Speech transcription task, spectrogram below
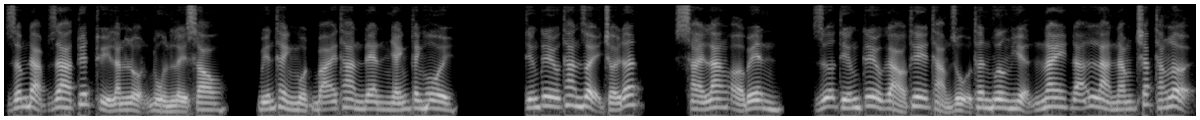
dẫm đạp ra tuyết thủy lăn lộn bùn lầy sau, biến thành một bãi than đen nhánh tanh hôi. Tiếng kêu than dậy trời đất, xài lang ở bên, giữa tiếng kêu gào thê thảm dụ thân vương hiện nay đã là nắm chắc thắng lợi,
